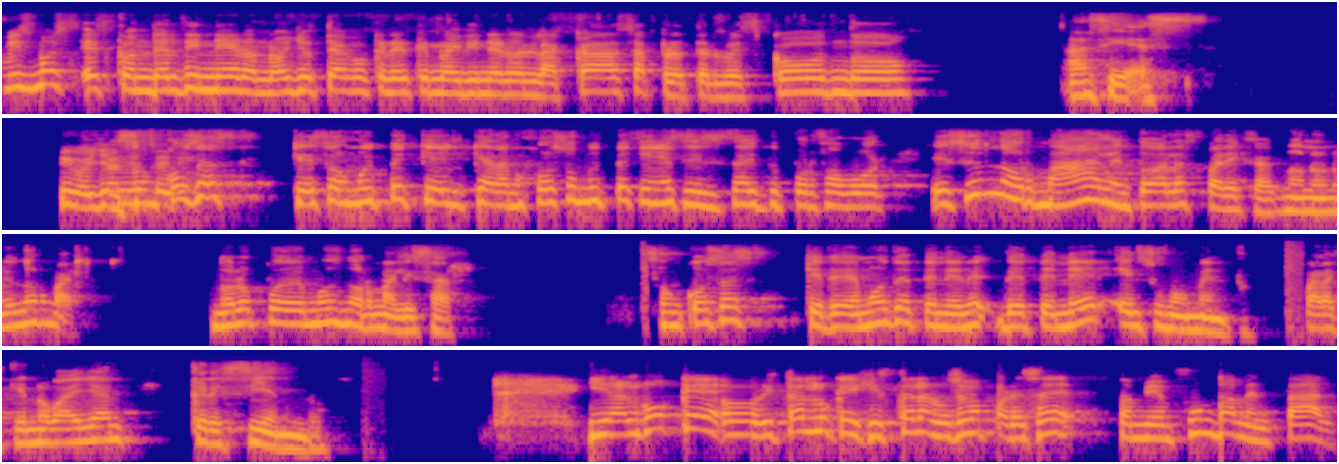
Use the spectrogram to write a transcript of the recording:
mismo es esconder dinero, ¿no? Yo te hago creer que no hay dinero en la casa, pero te lo escondo. Así es. Digo, ya y no son sé. cosas que son muy pequeñas, que a lo mejor son muy pequeñas y dices, ay, tú, por favor, eso es normal en todas las parejas. No, no, no es normal. No lo podemos normalizar. Son cosas que debemos de tener, de tener en su momento para que no vayan creciendo. Y algo que ahorita lo que dijiste el anuncio me parece también fundamental.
